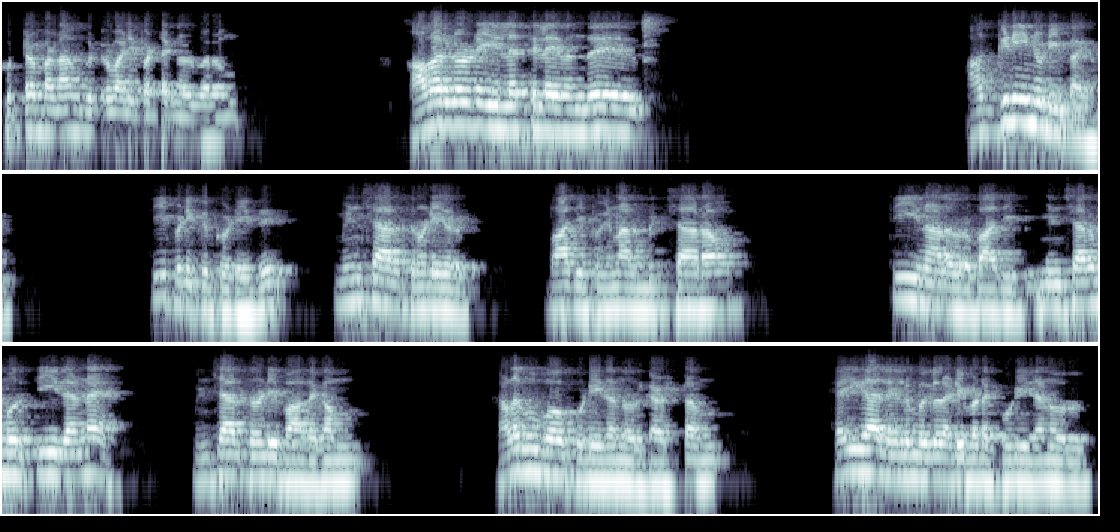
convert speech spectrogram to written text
குற்றம்படாம் குற்றவாளி பட்டங்கள் வரும். அவர்களுடைய இல்லத்திலே வந்து அக்னியினுடைய பயம். தீ பிடிக்கக்கூடியது மின்சாரத்தினுடைய ஒரு பாதிப்புகளால் மின்சாரம். தீயினால் ஒரு பாதிப்பு. மின்சாரம் ஒரு தீ தானே? மின்சாரத்தினுடைய பாதகம். களவு போகக்கூடியதான ஒரு கஷ்டம். கை கால் எலும்புகள் அடிபடக்கூடியதான ஒரு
